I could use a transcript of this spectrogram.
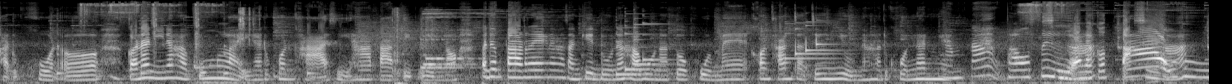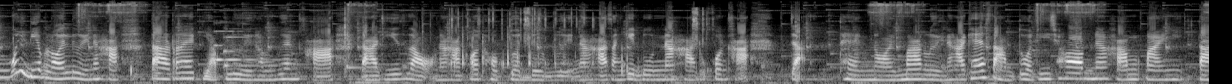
ค่ะทุกคนเออก่อนหน้านี้นะคะ กุ้งไหลค่ะทุกคนขาสี่ห้าตาติดเองเนาะประเดิมตาแรกนะคะ สังเกตดูนะคะโบนัสตัวคูณแม่ค่อนข้างจะจึ้งอยู่นะคะ ทุกคนนั่นไงน้ำเต้าเต้าเสือแล้วก็เต้าเสือโอ้ยเรียบร้อยเลยนะคะ ตาแรกยับเลยค่ะเพื่อนๆคะตาที่สองนะคะ ก็ทบตัวเดิมเลยนะคะ สังเกตดูนะคะ ทุกคนคะจะแทงน้อยมากเลยนะคะ แค่ 3 ตัวที่ชอบนะคะไม้นี้ตา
